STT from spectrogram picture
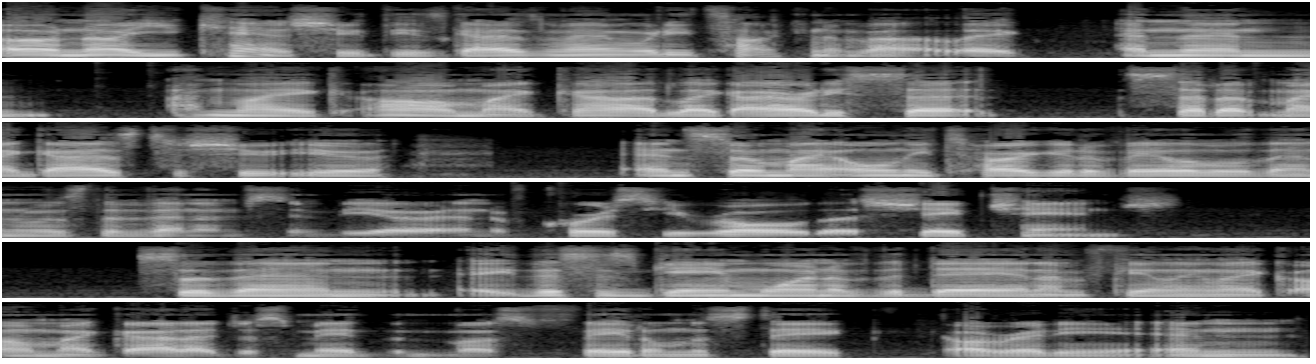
"Oh no, you can't shoot these guys, man. What are you talking about?" Like, and then I'm like, "Oh my god!" Like I already set set up my guys to shoot you, and so my only target available then was the Venom symbiote, and of course he rolled a shape change. So then eh, this is game one of the day, and I'm feeling like, "Oh my god, I just made the most fatal mistake already," and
